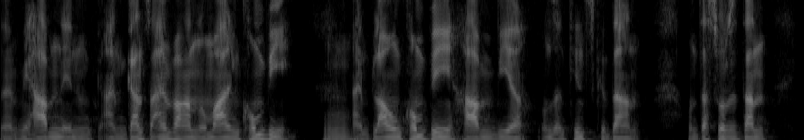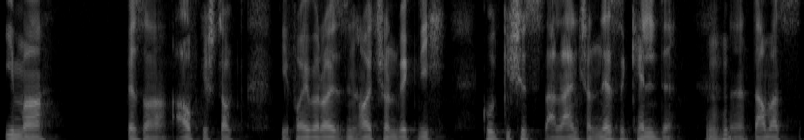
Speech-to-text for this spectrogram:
Äh, Wir haben in einem ganz einfachen normalen Kombi, Mhm. einen blauen Kombi, haben wir unseren Dienst getan. Und das wurde dann immer besser aufgestockt. Die Feuerwehrleute sind heute schon wirklich gut geschützt, allein schon Nässe, Kälte. Ne, damals,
